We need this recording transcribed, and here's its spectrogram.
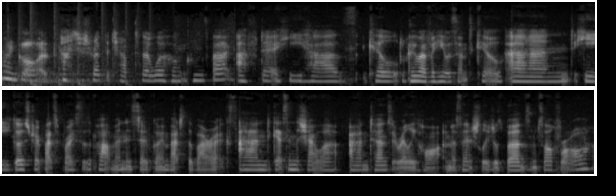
My god. I just read the chapter where Hunt comes back after he has killed whoever he was sent to kill and he goes straight back to Bryce's apartment instead of going back to the barracks and gets in the shower and turns it really hot and essentially just burns himself raw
